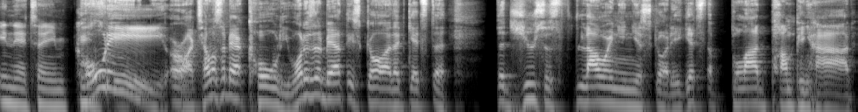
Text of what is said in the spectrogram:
in their team. Caldy. All right, tell us about Caldy. What is it about this guy that gets the the juices flowing in your Scott? He gets the blood pumping hard.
